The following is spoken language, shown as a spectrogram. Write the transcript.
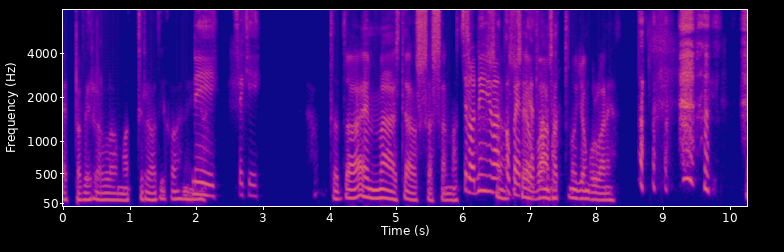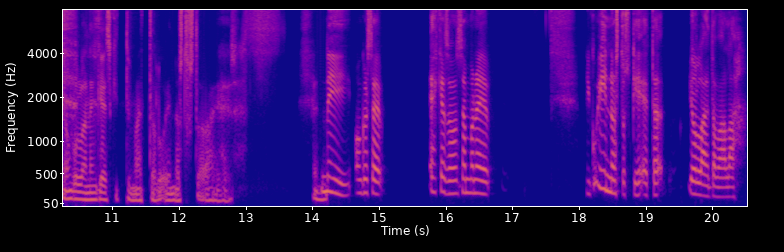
Leppävirralla on Matti Raatikainen. Niin, ja, sekin. Tota, en mä sitä osaa sanoa. Sillä on niin hyvät se opettajat. Se on vaan sattunut jonkunlainen, jonkunlainen keskittymä, että on ollut innostusta aiheeseen. En... Niin, onko se, ehkä se on semmoinen niin kuin innostuskin, että jollain tavalla –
